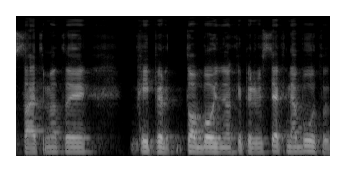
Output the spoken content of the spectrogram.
statymė, tai kaip ir to baudinio, kaip ir vis tiek nebūtų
